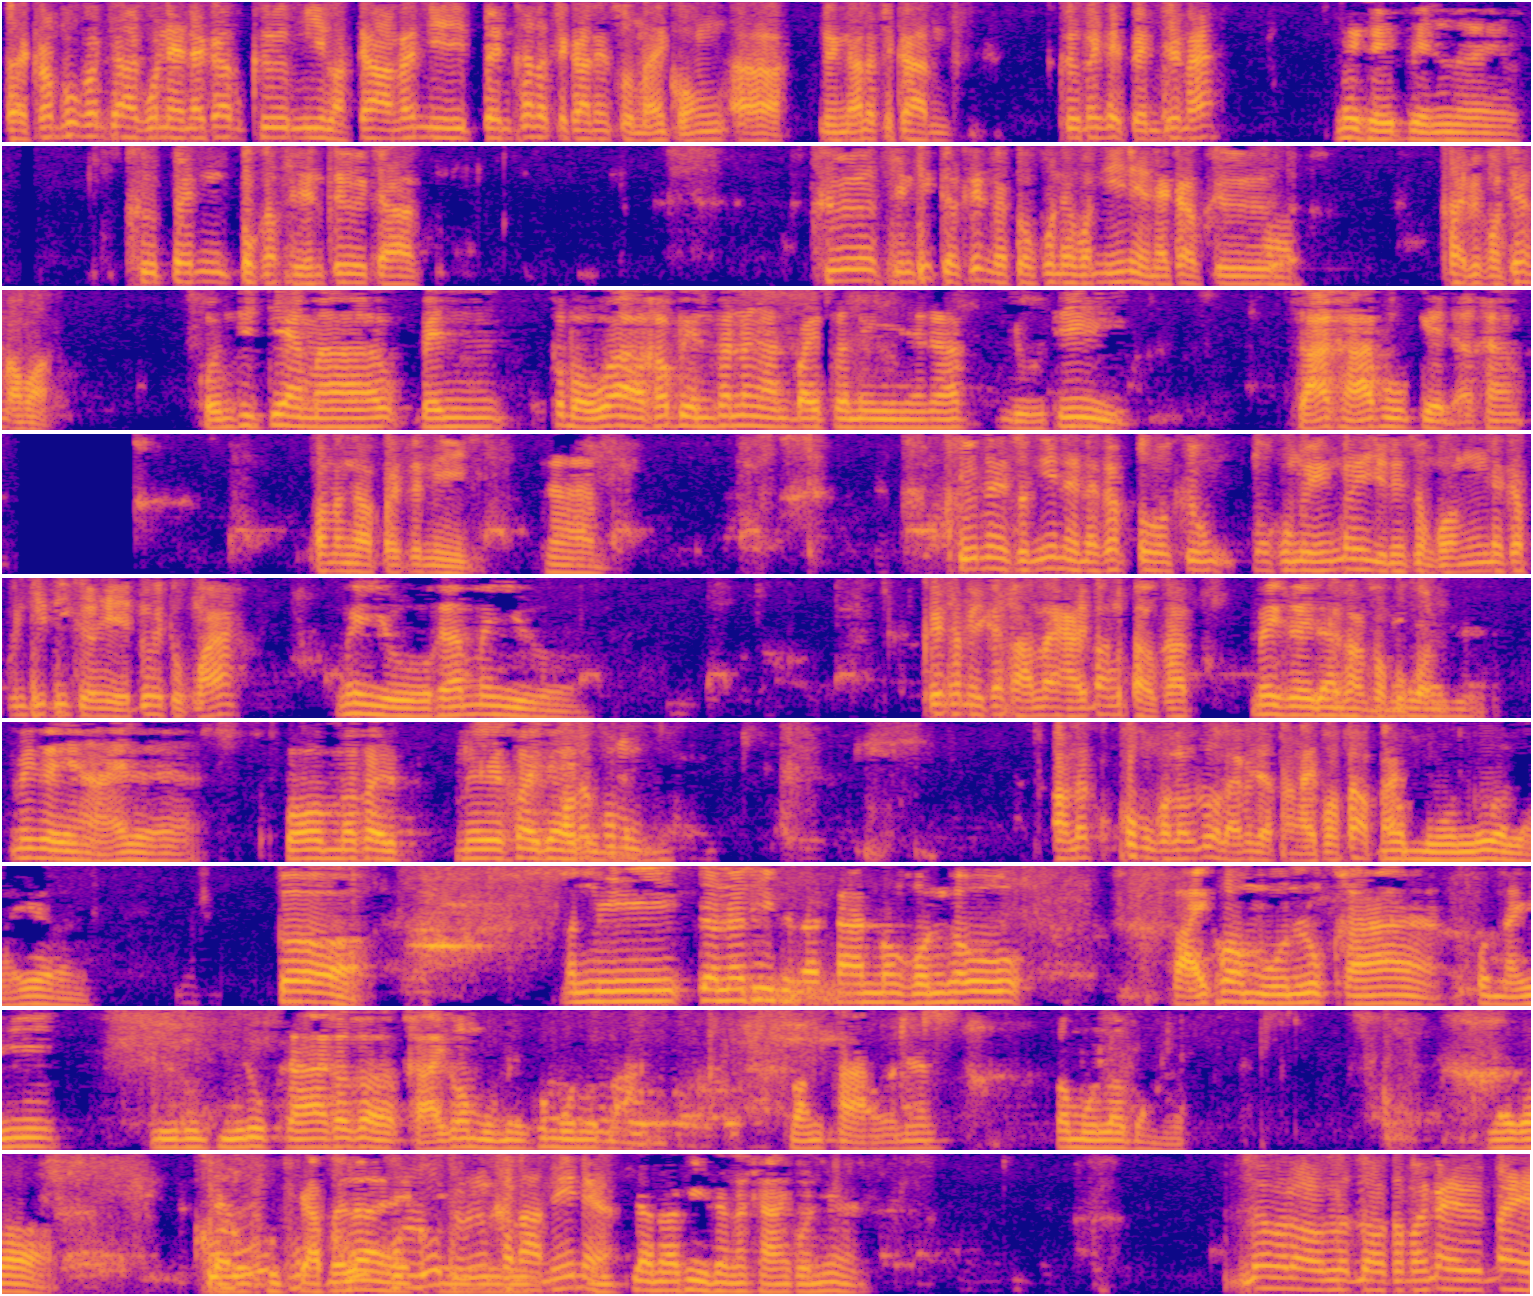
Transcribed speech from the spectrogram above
แต่คำพูดคำจาคุณเนี่ยนะครับ คือมีหลักการและมีเป็นข้าราชการในส่วนไหนของอ่าหน่วยงานราชการ คือไม่เคยเป็นใช่ไหมไม่เคยเป็นเลย คือเป็นปกติคือจาก คือสิ่งที่เกิดขึ้นกับตัวคุณในวันนี้เนี่ยนะครับ คือครับใครเป็นคนแจ้งเราอะคนที่แจ้งมาเป็นเขาบอกว่าเขาเป็นพนักงานไปรษณีย์นะครับ อยู่ที่สาขาภูเก็ตอะครับพนักงานไปรษณีย์ครับ คือในส่วนนี้เนี่ยนะครับ ตัวคือตัวคุณเองไม่ได้อยู่ในส่วนของนะครับพื้นที่ที่เกิดเหตุด้วยถูกไหมไม่อยู่ครับ ไม่อยู่ เคยทำเอกสารอะไรหายบ้างหรือเปล่าครับ ไม่เคยครับทำสมควร ไม่เคยหายเลยอะเพราะไม่ค่อยไม่ค่อยได้เอาแล้วข้อมูลเอาแล้วข้อมูลของเรารั่วไหลมาจากทางไหนพอทราบไหมข้อมูลรั่วไหลอะก็มันมีเจ้าหน้าที่ธนาคารบางคนเขาขายข้อมูลลูกค้า คนไหนมีบัญชีลูกค้าเขาก็ขายข้อมูลเป็นข้อมูลระบาดฟังข่าวนะข้อมูลระบาดแล้วก็คุณรู้ถูกจับไปเลยคุณรู้ถึงขนาดนี้เนี่ย เจ้าหน้าที่ธนาคารคนเนี้ย แล้วเราเราเราทำไมไม่ไม่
